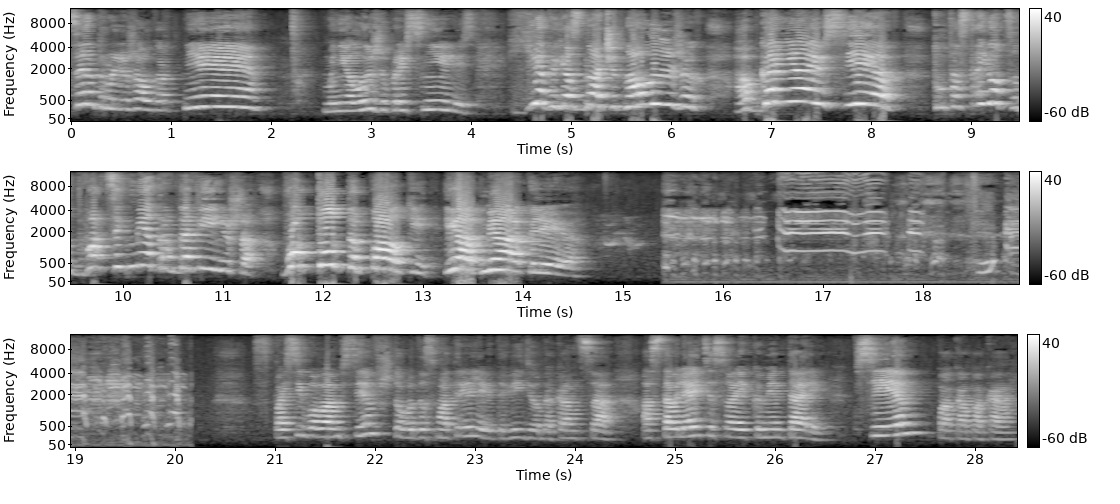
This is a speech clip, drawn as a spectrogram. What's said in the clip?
центру лежал, говорит, не, мне лыжи приснились. Еду я, значит, на лыжах, обгоняю всех. Тут остается 20 метров до финиша. Вот тут-то палки и обмякли. Спасибо вам всем, что вы досмотрели это видео до конца. Оставляйте свои комментарии. Всем пока-пока.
